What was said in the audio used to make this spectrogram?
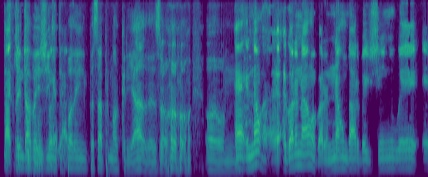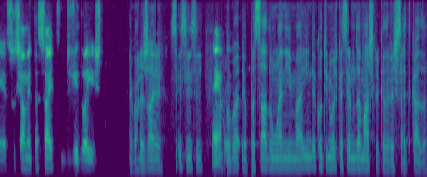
está se forem dar beijinho, até podem passar por mal criadas ou, ou- É, não, é, agora não, agora não dar beijinho é, é socialmente aceito devido a isto. agora já é. Sim, sim, sim. É, Eu, eu passado um ano e meio ainda continuo a esquecer-me da máscara cada vez que saio de casa.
